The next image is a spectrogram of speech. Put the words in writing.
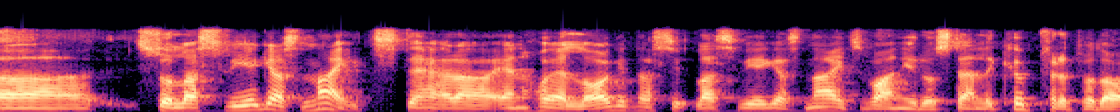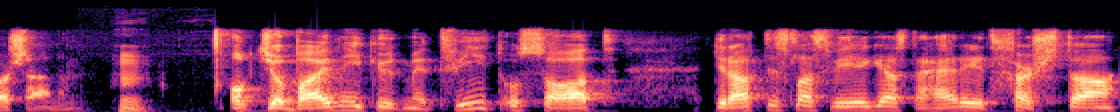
Uh, så Las Vegas Knights, det här uh, NHL-laget Las Vegas Knights vann ju då Stanley Cup för ett par dagar sedan. Mm. Och Joe Biden gick ut med ett tweet och sa att grattis Las Vegas, det här är ett första,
